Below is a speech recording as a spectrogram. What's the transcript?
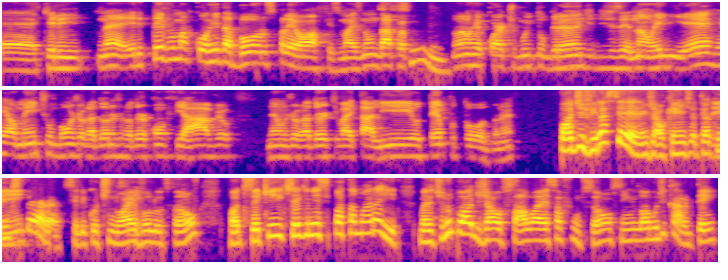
É, que ele, né, ele teve uma corrida boa nos playoffs, mas não dá para, não é um recorte muito grande de dizer não, ele é realmente um bom jogador, um jogador confiável, né? Um jogador que vai estar tá ali o tempo todo, né? Pode vir a ser, já o que a gente, até o que a gente espera. Se ele continuar Sim. a evolução, pode ser que chegue nesse patamar aí. Mas a gente não pode já alçá-lo a essa função assim logo de cara. Tem,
